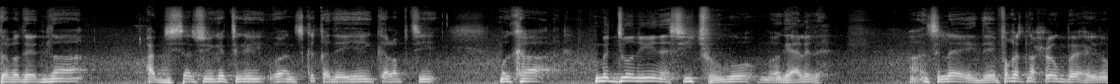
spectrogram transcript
dabadeedna cabdisaasuu iga tegey waan iska qadeeyey galabtii. Marka ma doonayo inaan sii joogo magaalada? Isleeyahay dee faqasna xoog bay ahaydoo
